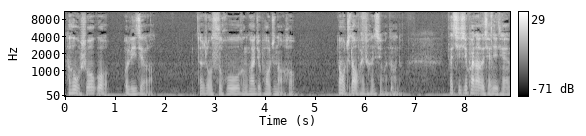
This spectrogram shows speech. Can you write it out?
他和我说过，我理解了，但是我似乎很快就抛之脑后。但我知道我还是很喜欢他的。在七夕快到的前几天，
